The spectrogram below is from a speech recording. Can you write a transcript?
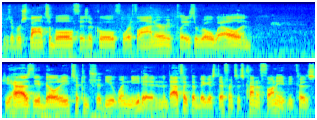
he's a responsible, physical fourth liner who plays the role well, and he has the ability to contribute when needed, and that's like the biggest difference. It's kind of funny because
